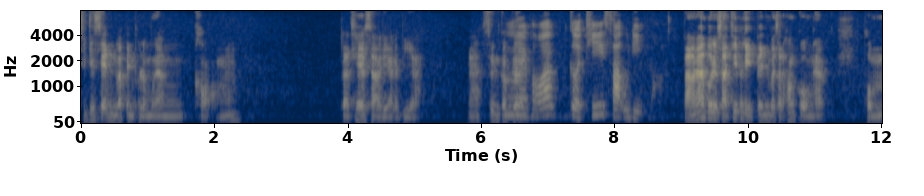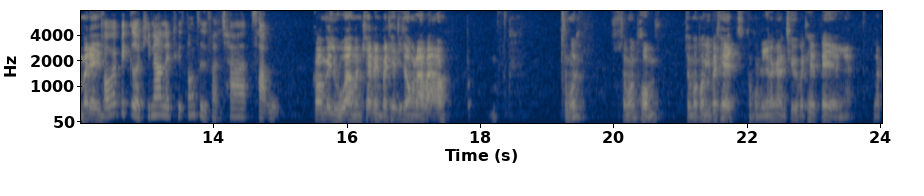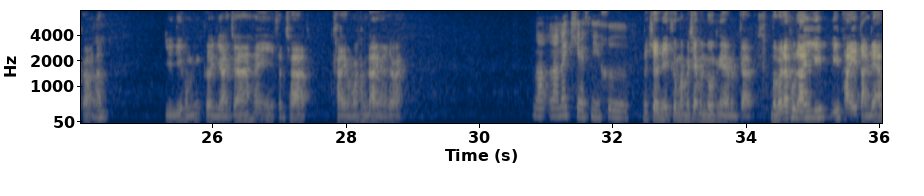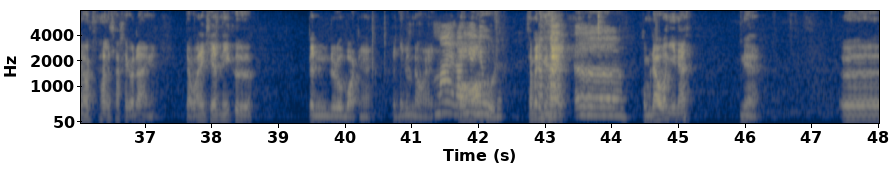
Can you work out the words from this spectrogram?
ซิติเซนว่าเป็นพลเมืองของประเทศซาอุดิอาระเบียนะซึ่งก็เกิดไม่เพราะว่าเกิดที่ซาอุดีเหรอ เปล่านะบริษัทที่ผลิตเป็นบริษัทฮ่องกงครับ ผมไม่ได้เขาไปเกิดที่นั่นเลยถือต้องถือสัญชาติซาอุ ก็ไม่รู้ว่ามันแค่เป็นประเทศที่รองรับว่าเอ้าสมมติสมมติผม สมมติผมมีประเทศของผมเองแล้วกันชื่อประเทศเป้อย่างเงี้ย แล้วก็เอ้าอยู่ดีผมเกิดอยากจะให้สัญชาติใครผมก็ทำได้ไงใช่ไหมแล้วแล้วในเคสนี้คือในเคสนี้คือมันไม่ใช่มนุษย์ไงมันการเหมือนเวลาผู้ร้ายลี้ลี้ภัยต่างแดนเราถ้าเราชาติใครก็ได้ไงแต่ว่าในเคสนี้คือ เป็นโรบอทไงเป็นที่เป็นนอย ไม่แล้วอยู่ทำไมถึงทำไมให้เออ ผมเดาว่างี้นะ เนี่ย เออ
